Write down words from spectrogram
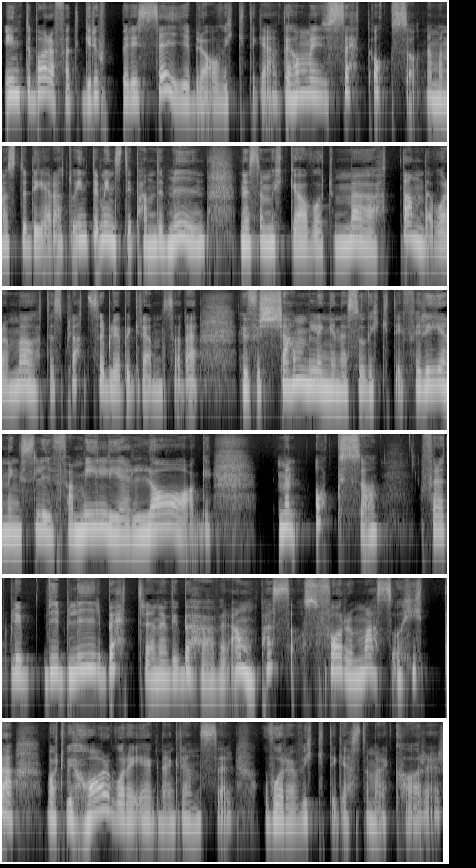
Inte bara för att grupper i sig är bra och viktiga. Det har man ju sett också när man har studerat och inte minst i pandemin när så mycket av vårt mötande, våra mötesplatser blev begränsade. Hur församlingen är så viktig, föreningsliv, familjer, lag. Men också för att bli, vi blir bättre när vi behöver anpassa oss, formas och hitta vart vi har våra egna gränser och våra viktigaste markörer.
